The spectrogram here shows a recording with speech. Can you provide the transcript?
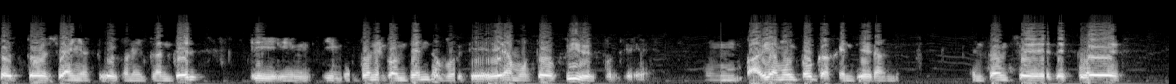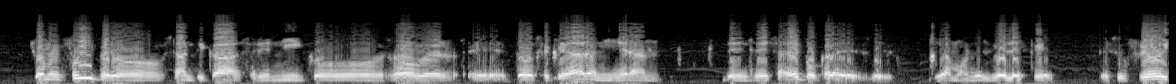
yo todo ese año estuve con el plantel y, y me pone contento porque éramos todos pibes, porque había muy poca gente grande. Entonces después yo me fui, pero Santi Cáceres, Nico, Robert, eh, todos se quedaron y eran de, de esa época, de, de, digamos, del Vélez que, que sufrió y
